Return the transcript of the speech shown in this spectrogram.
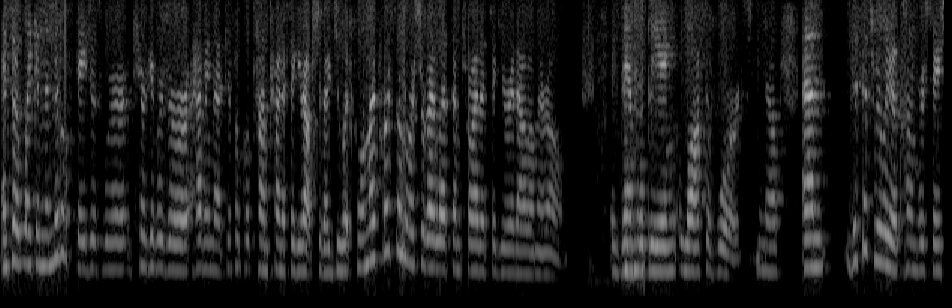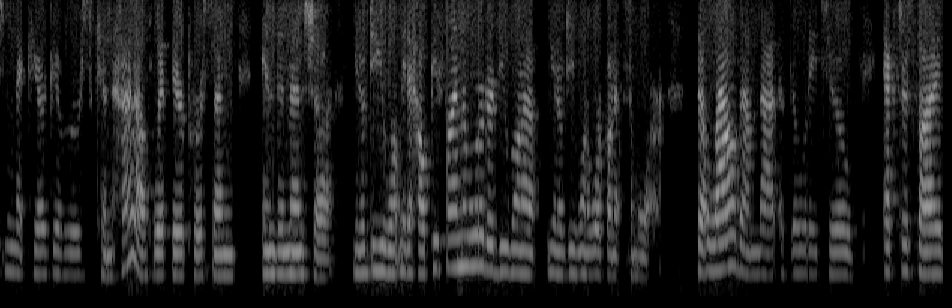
and so, like in the middle stages where caregivers are having that difficult time trying to figure out should I do it for my person or should I let them try to figure it out on their own? Example mm-hmm. being loss of words, you know. And this is really a conversation that caregivers can have with their person in dementia. You know, do you want me to help you find the word, or do you want to, you know, do you want to work on it some more? To allow them that ability to exercise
